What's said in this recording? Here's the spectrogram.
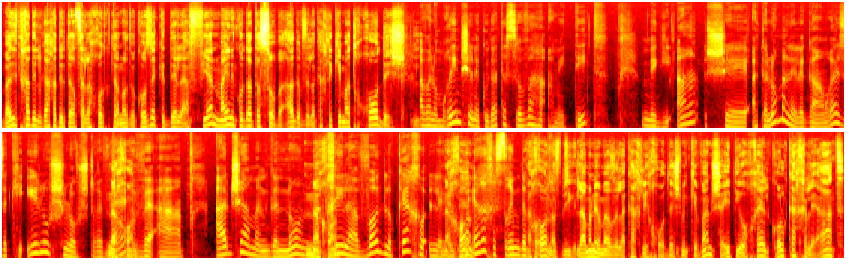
ואז התחלתי לקחת יותר צלחות קטנות וכל זה, כדי לאפיין מהי נקודת השובע. אגב, זה לקח לי כמעט חודש. אבל אומרים שנקודת השובע האמיתית מגיעה שאתה לא מלא לגמרי, זה כאילו שלושת רבעי. נכון. ועד שהמנגנון נכון. מתחיל לעבוד, לוקח נכון. לערך 20 דקות. נכון, אז למה אני אומר זה לקח לי חודש? מכיוון שהייתי אוכל כל כך לאט,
